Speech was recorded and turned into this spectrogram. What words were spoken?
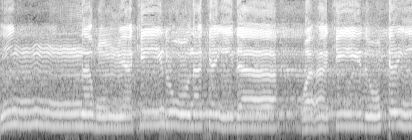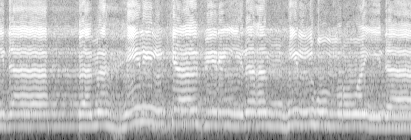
إنهم يكيدون كيدا وأكيد كيدا فمهل الكافرين أمهلهم رويدا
